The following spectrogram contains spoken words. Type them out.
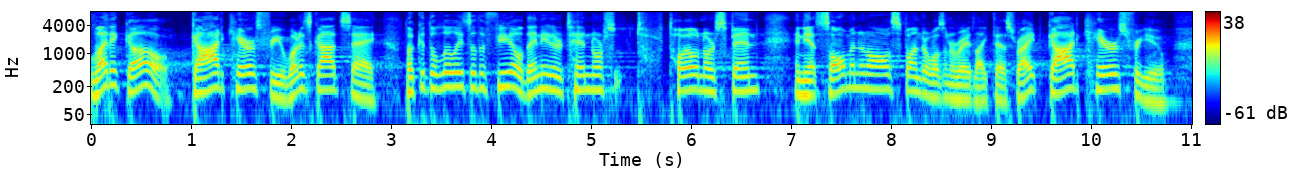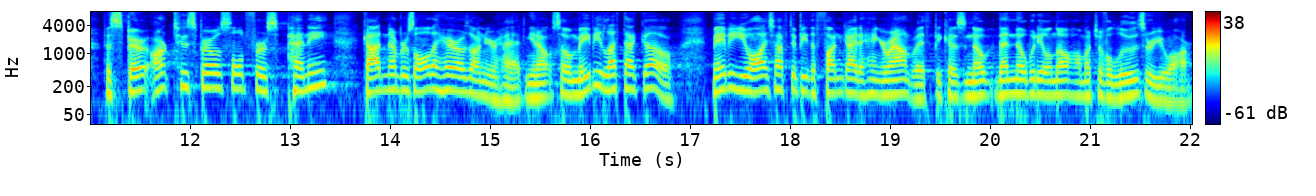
Let it go. God cares for you. What does God say? Look at the lilies of the field. They neither tend nor toil nor spin, and yet Solomon in all splendor wasn't arrayed like this, right? God cares for you. The aren't two sparrows sold for a penny? God numbers all the hairs on your head, you know. So maybe let that go. Maybe you always have to be the fun guy to hang around with because no, then nobody will know how much of a loser you are.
